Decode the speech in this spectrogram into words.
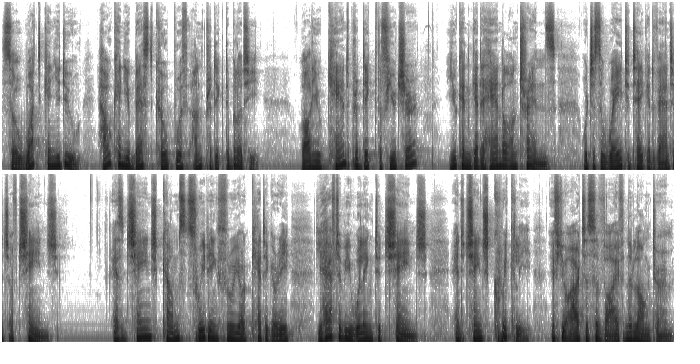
So, what can you do? How can you best cope with unpredictability? While you can't predict the future, you can get a handle on trends, which is a way to take advantage of change. As change comes sweeping through your category, you have to be willing to change and to change quickly if you are to survive in the long term.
